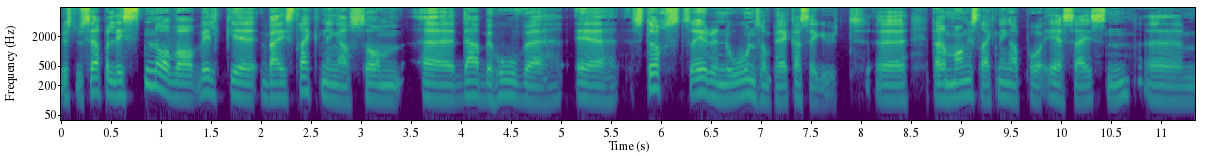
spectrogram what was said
hvis du ser på listen over hvilke veistrekninger som eh, der behovet er størst, så er det noen som peker seg ut. Eh, det er mange strekninger på E16 eh,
